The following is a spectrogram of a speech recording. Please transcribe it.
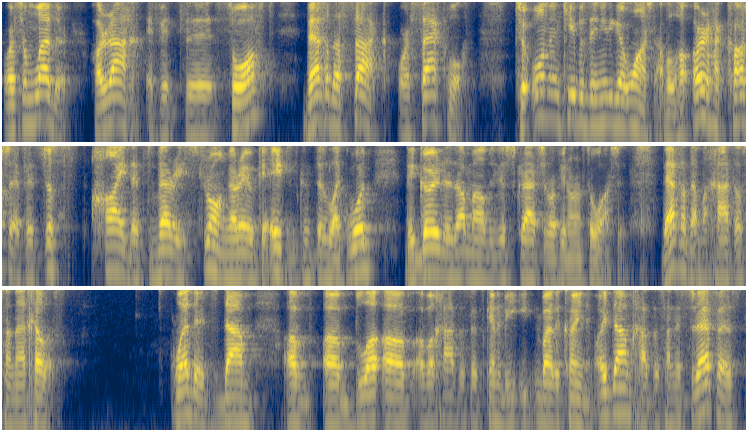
or some leather, harach if it's uh, soft, vechad sack or sackcloth. To un and kibbutz they need to get washed. If it's just hide that's very strong, areuke eight is considered like wood. The gird the damal they just scratch it off, you don't have to wash it. Whether it's dam of of blood of of a chatas that's going to be eaten by the kohenim, or dam chatas hanisrefes,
